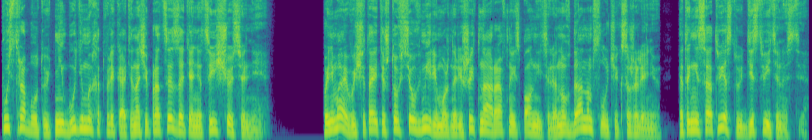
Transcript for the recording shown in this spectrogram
Пусть работают, не будем их отвлекать, иначе процесс затянется еще сильнее. Понимаю, вы считаете, что все в мире можно решить, наорав на исполнителя, но в данном случае, к сожалению, это не соответствует действительности».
